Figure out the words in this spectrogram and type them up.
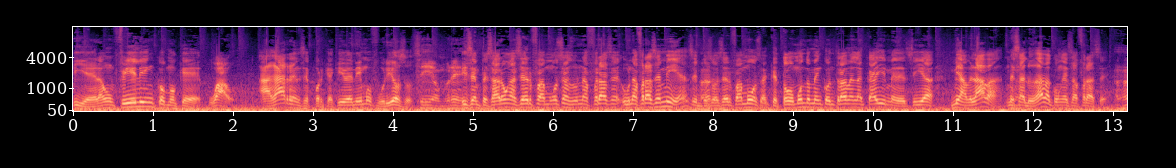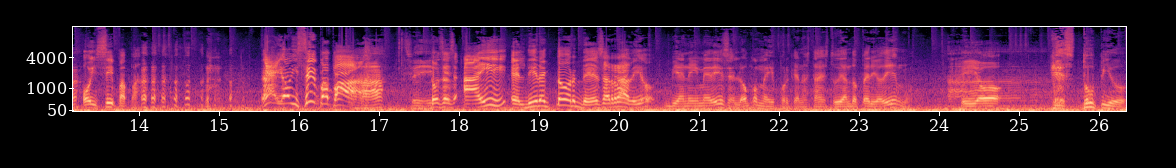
y era un feeling como que, wow, agárrense porque aquí venimos furiosos. Sí, hombre. Y se empezaron a hacer famosas una frase, una frase mía, se empezó Ajá. a hacer famosa, que todo el mundo me encontraba en la calle y me decía, me hablaba, me saludaba con esa frase. Hoy sí, papá. ¡Ey, hoy sí, papá! Sí. Entonces ahí el director de esa radio viene y me dice, loco, me dice, ¿por qué no estás estudiando periodismo? Y yo, Ah. qué estúpido,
